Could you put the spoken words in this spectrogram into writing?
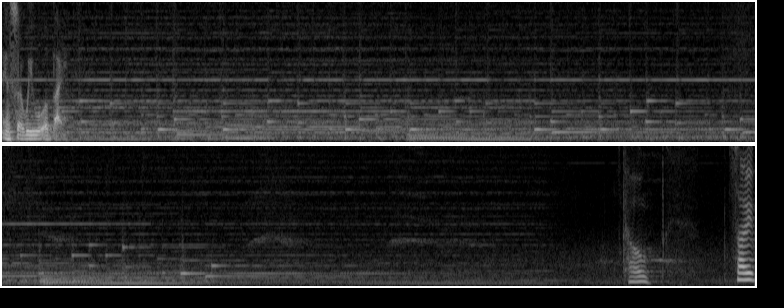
And so we will obey. So,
